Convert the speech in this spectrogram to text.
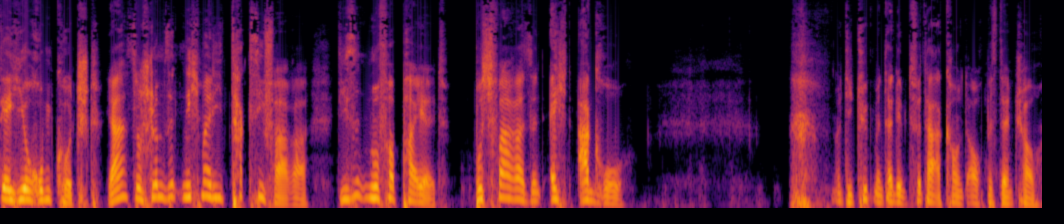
der hier rumkutscht. Ja, so schlimm sind nicht mal die Taxifahrer. Die sind nur verpeilt. Busfahrer sind echt aggro. Und die Typen hinter dem Twitter-Account auch. Bis dann, ciao.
